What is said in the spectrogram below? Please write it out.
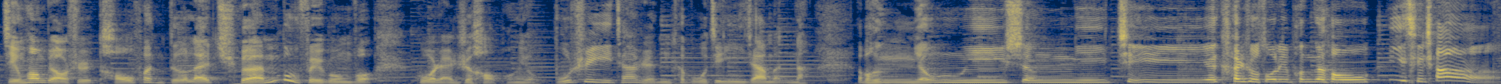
警方表示，逃犯得来全不费功夫，果然是好朋友，不是一家人，他不进一家门呐。朋友一生一起，看守所里碰个头，一起唱。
